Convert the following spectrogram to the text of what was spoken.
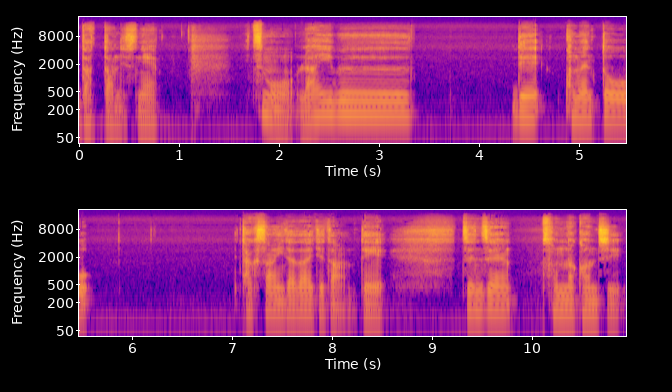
だったんですね。つもライブでコメントをたくさんいただいてたんで、全然そんな感じ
